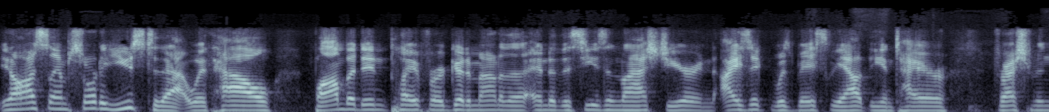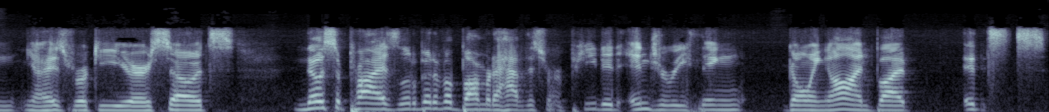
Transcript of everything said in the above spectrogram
you know, honestly, I'm sort of used to that with how Bamba didn't play for a good amount of the end of the season last year, and Isaac was basically out the entire freshman, you know, his rookie year. So it's no surprise, a little bit of a bummer to have this repeated injury thing going on, but it's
